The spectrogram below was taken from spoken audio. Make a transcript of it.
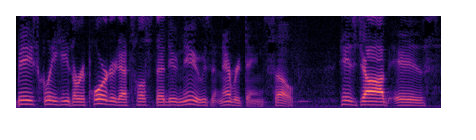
basically he's a reporter that's supposed to do news and everything. So, his job is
